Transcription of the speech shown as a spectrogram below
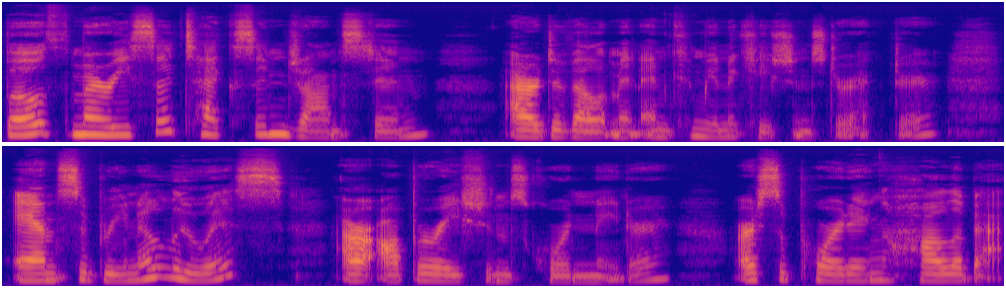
Both Marisa Texan Johnston our Development and Communications Director, and Sabrina Lewis, our Operations Coordinator, are supporting Hollaback.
